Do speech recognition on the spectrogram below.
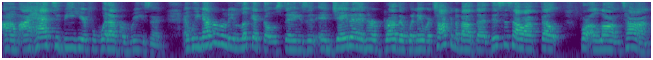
Um, I had to be here for whatever reason. And we never really look at those things. And, and Jada and her brother, when they were talking about that, this is how I felt for a long time.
